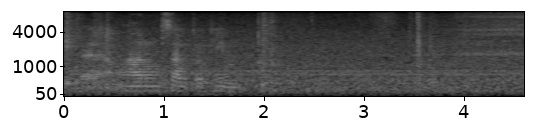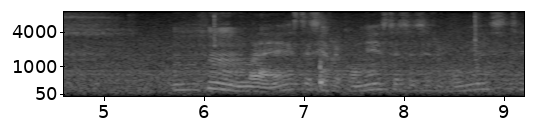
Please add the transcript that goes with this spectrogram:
Espera, vamos a dar un salto aquí. Ujú, vaya, este cierre con este, este cierre con este.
